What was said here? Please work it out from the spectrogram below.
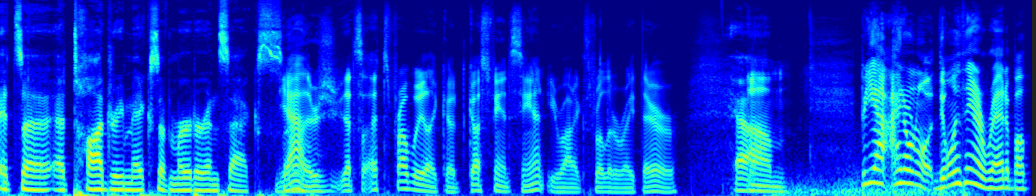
It's a, a tawdry mix of murder and sex. so, yeah. There's that's that's probably like a Gus Van Sant erotic thriller right there. yeah. Um, but yeah, I don't know. The only thing I read about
